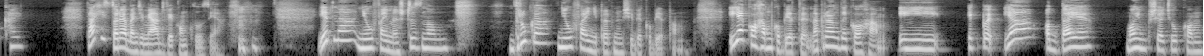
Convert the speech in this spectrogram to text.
okej. Okay. Ta historia będzie miała dwie konkluzje. Jedna, nie ufaj mężczyznom. Druga, nie ufaj niepewnym siebie kobietom. I ja kocham kobiety, naprawdę kocham. I jakby ja oddaję moim przyjaciółkom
